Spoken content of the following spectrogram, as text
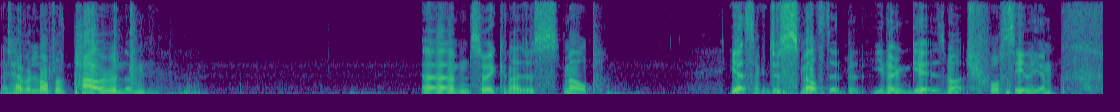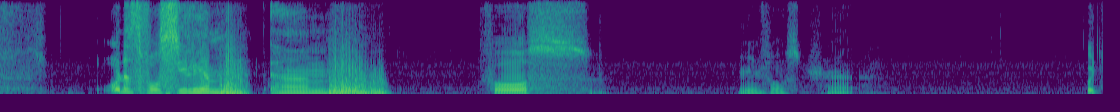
That have a lot of power in them. Um, so wait, can I just smelt? Yes, I can just smelt it, but you don't get as much fossilium. What is fossilium? Um, force... Reinforced trap. Which...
